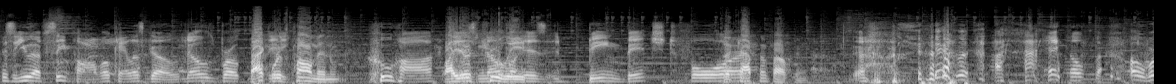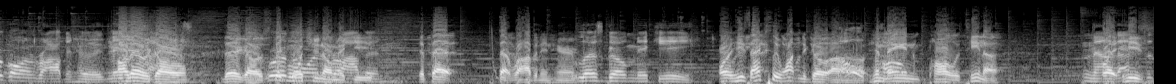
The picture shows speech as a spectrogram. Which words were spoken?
It's a UFC palm. Okay, let's go. Nose broke. Backwards palming Hoo ha. Why, yours is no- truly- is being benched for. the Captain Falcon. I hope. Oh, we're going Robin Hood. Oh, there we go. There you go. We're Stick with what you know, going Micky. Get that that Robin in here. Let's go, Micky. Or he's actually wanting to go uh, Oh, Humane Palutena. Now But that, he's-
